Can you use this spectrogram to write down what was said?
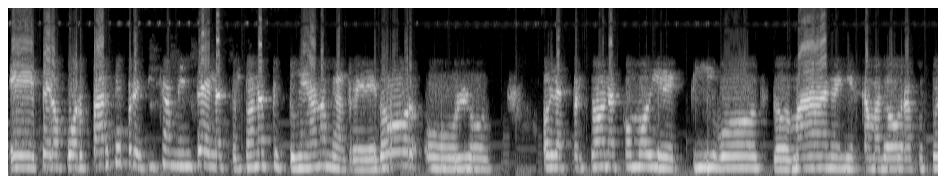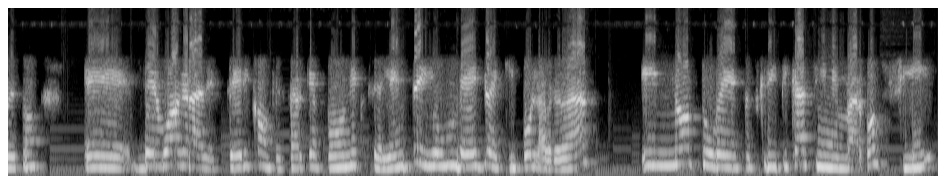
Eh, pero por parte precisamente de las personas que estuvieron a mi alrededor o los o las personas como directivos, los managers, camarógrafos, todo eso, eh, debo agradecer y confesar que fue un excelente y un bello equipo, la verdad. Y no tuve esas críticas, sin embargo, sí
